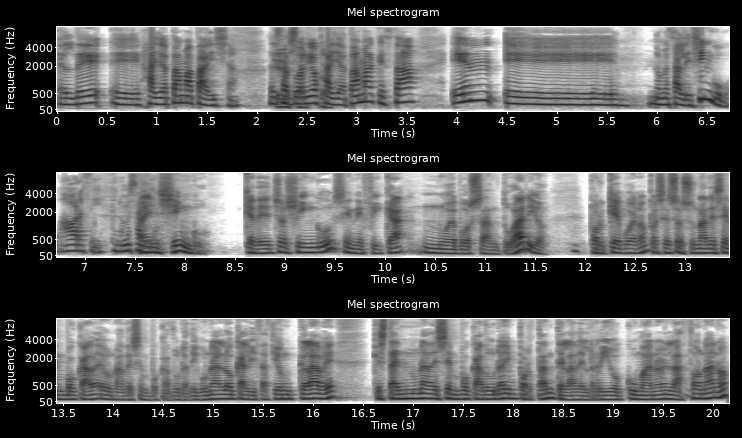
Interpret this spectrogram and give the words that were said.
el de eh, Hayatama Taisha, el santuario. Hayatama que está en... eh, no me sale Shingu, ahora sí, que no me Está sale. en Shingu, que de hecho Shingu significa nuevo santuario. Porque, bueno, pues eso es una desembocadura, una desembocadura, digo, una localización clave que está en una desembocadura importante, la del río Kumano en la zona, ¿no?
